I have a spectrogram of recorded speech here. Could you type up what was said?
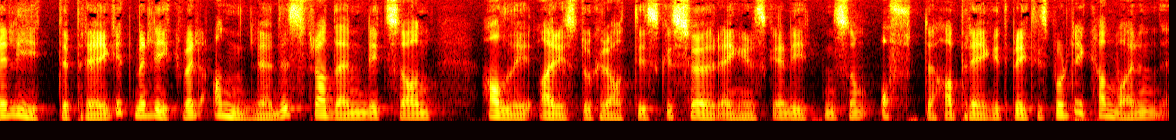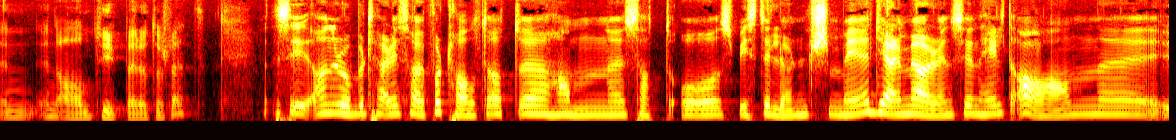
elitepreget, men likevel annerledes fra den litt sånn halvaristokratiske sørengelske eliten som ofte har preget britisk politikk. Han var en, en, en annen type, rett og slett. Robert Harris har jo fortalt at eh, han eh, satt og spiste lunsj med Jeremy Irons i en helt annen eh,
